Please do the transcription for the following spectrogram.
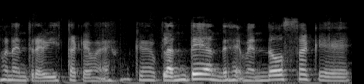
entrevista que me, que me plantean desde Mendoza, que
